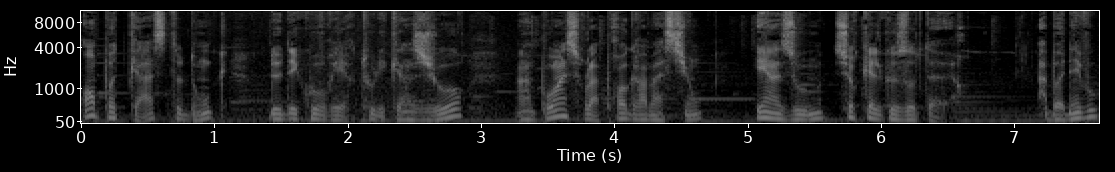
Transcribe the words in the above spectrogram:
en podcast donc de découvrir tous les 15 jours un point sur la programmation et un zoom sur quelques auteurs. Abonnez-vous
